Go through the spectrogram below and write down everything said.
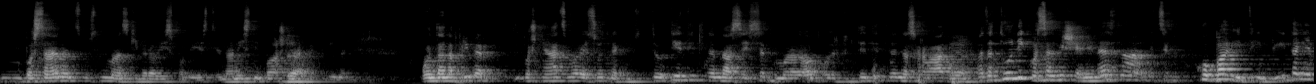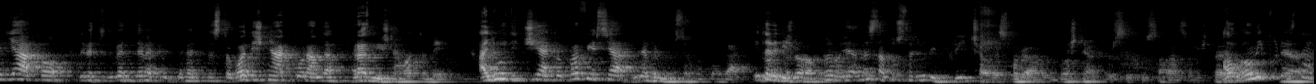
bosanac muslimanski vjeroispovijesti, onda nisi ni bošnjak, na primjer. Onda, na primjer, i bošnjaci moraju se odreknuti. Te titule da se i Srbi moraju od- odreknuti, te titule da se Hrvati. A da to niko sad više ni ne zna, niti se ko bavi tim pitanjem, ja kao 19-godišnjak moram da razmišljam o tome. A ljudi čija je to profesija, ne brinu se oko toga. I to vidiš Dobro, dobro, ja ne znam, dosta ljudi priča bez toga, ono, Bošnjak versus Bosanac, ono što je. Ali, ali niko ne Ja. zna.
